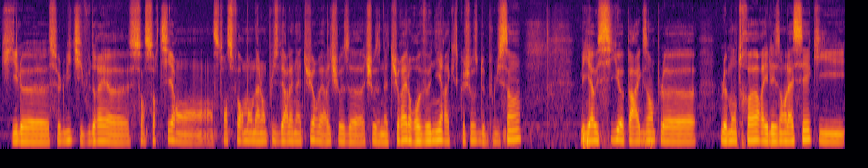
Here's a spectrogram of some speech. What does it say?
qui le, celui qui voudrait euh, s'en sortir en, se transformant, en allant plus vers la nature, vers les choses, euh, choses naturelles, revenir à quelque chose de plus sain. Mais il y a aussi, par exemple, le montreur et les enlacés qui,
